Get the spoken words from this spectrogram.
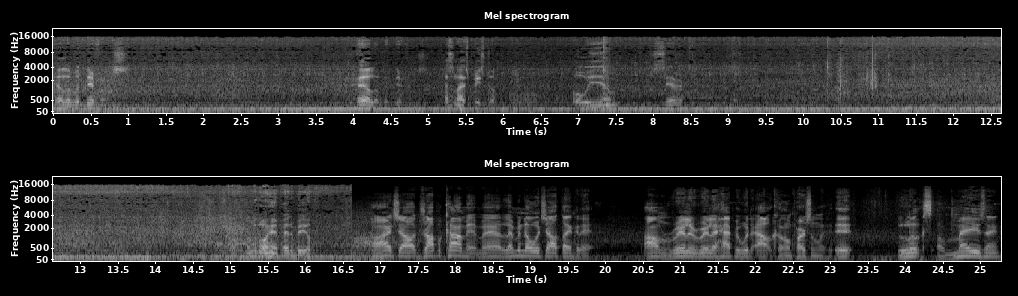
Hell of a difference. Hell of a difference. That's a nice piece though. OEM series. So, let me go ahead and pay the bill. All right, y'all. Drop a comment, man. Let me know what y'all think of that. I'm really, really happy with the outcome personally. It looks amazing.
